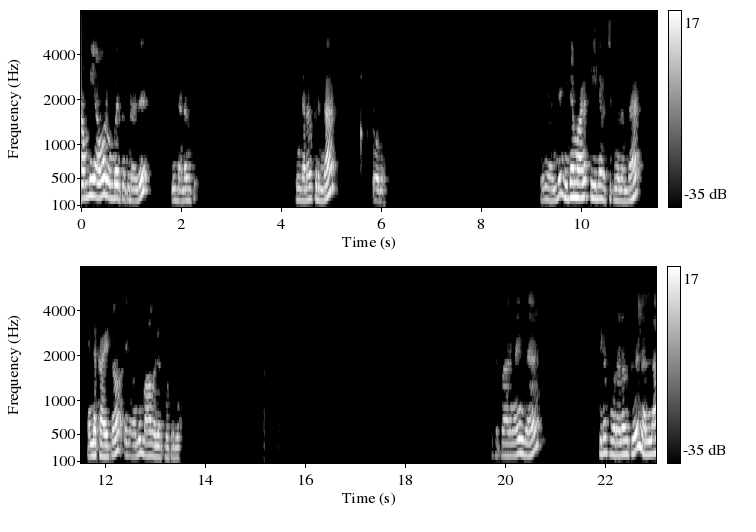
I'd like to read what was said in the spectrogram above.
கம்மியாகவும் ரொம்ப இருக்கக்கூடாது. இந்த அளவுக்கு. இந்த அளவுக்கு இருந்தால் போதும். இது வந்து மிதமான தீயில வச்சுக்கணும் நம்ம. எண்ணெய் காயிட்டோம் இதை வந்து மாவு இதை போட்டுருவோம் இது பாருங்க இந்த கிட போற அளவுக்கு நல்லா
